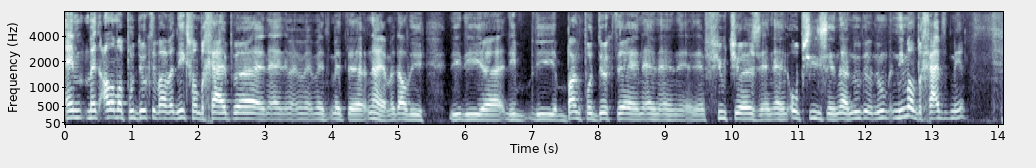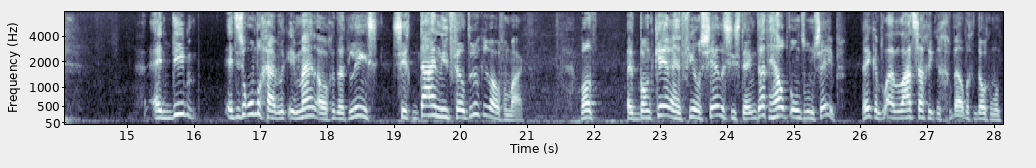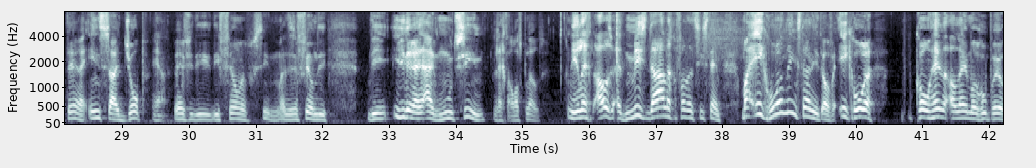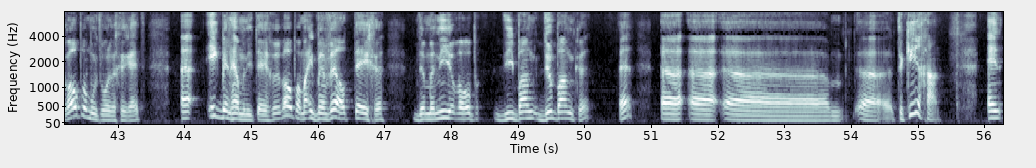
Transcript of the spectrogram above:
En met allemaal producten waar we niks van begrijpen. En, en met, met, uh, nou ja, met al die, die, die, uh, die, die bankproducten en, en, en, futures en, en opties. En, nou, niemand begrijpt het meer. En die, het is onbegrijpelijk in mijn ogen dat links zich daar niet veel drukker over maakt. Want het bankaire en financiële systeem, dat helpt ons om zeep. Ik heb, laatst zag ik een geweldige documentaire, Inside Job. Ja. Ik weet niet of je die, die film hebt gezien. Maar het is een film die, die iedereen eigenlijk moet zien. Legt alles bloot. Die legt alles, het misdadige van het systeem. Maar ik hoor links daar niet over. Ik hoor Cohen alleen maar roepen Europa moet worden gered. Uh, ik ben helemaal niet tegen Europa. Maar ik ben wel tegen de manier waarop die bank, de banken hè, uh, uh, tekeer gaan. En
